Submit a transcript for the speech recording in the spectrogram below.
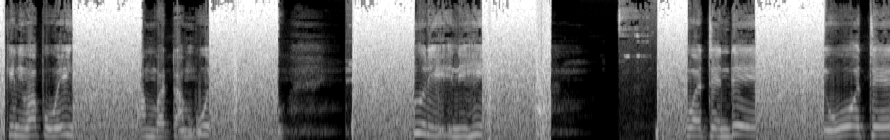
lakini wapo wengi amwatambui zuri ni hii watendee wote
